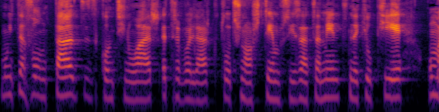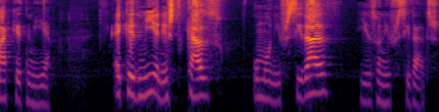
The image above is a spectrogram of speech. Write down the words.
muita vontade de continuar a trabalhar que todos nós temos exatamente naquilo que é uma academia academia, neste caso, uma universidade e as universidades.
